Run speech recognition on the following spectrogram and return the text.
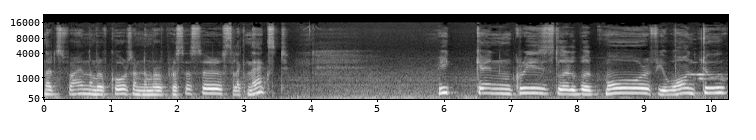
That's fine. Number of cores and number of processors. Select next. We can increase a little bit more if you want to.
